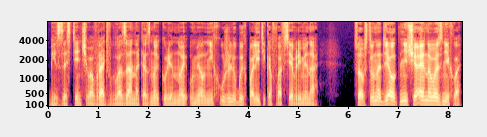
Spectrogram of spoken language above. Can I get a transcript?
Беззастенчиво врать в глаза наказной куренной умел не хуже любых политиков во все времена. Собственно, дело нечаянно возникло.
